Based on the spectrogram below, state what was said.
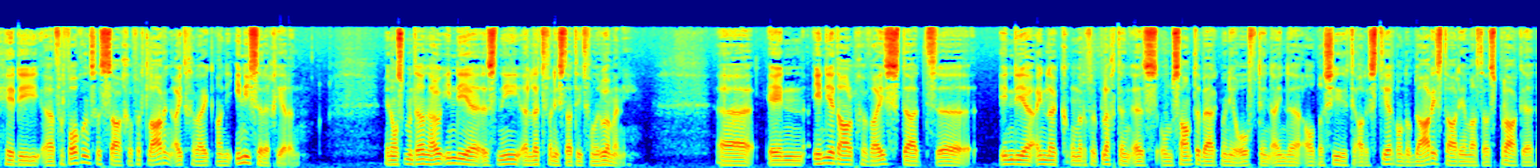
het die uh, vervolgingsgesag 'n verklaring uitgereik aan die Indiese regering. En ons moet onthou Indië is nie 'n lid van die Statuut van Rome nie. Uh en Indië daarop gewys dat uh Indië eintlik onder verpligting is om saam te werk met die hof ten einde al-Bashir te arresteer want op daardie stadium was daar sprake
